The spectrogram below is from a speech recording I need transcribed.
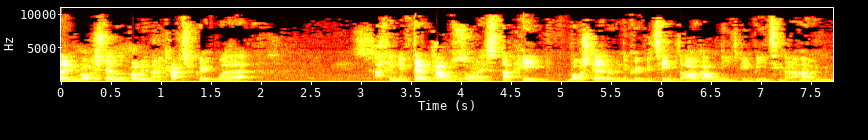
I think Rochdale are probably in that category where I think if Derek Adams was honest, that he Rochdale are in the group of teams that Argyle need to be beating at home.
